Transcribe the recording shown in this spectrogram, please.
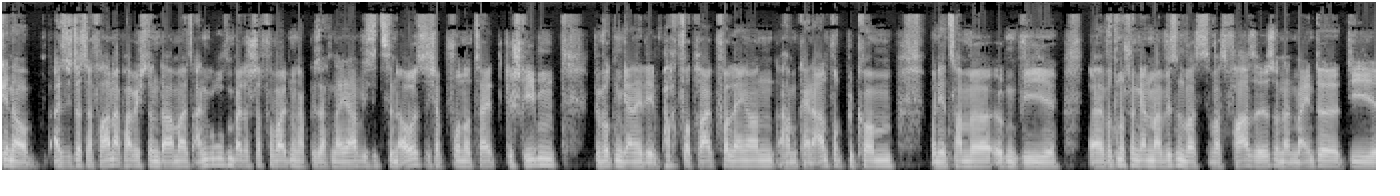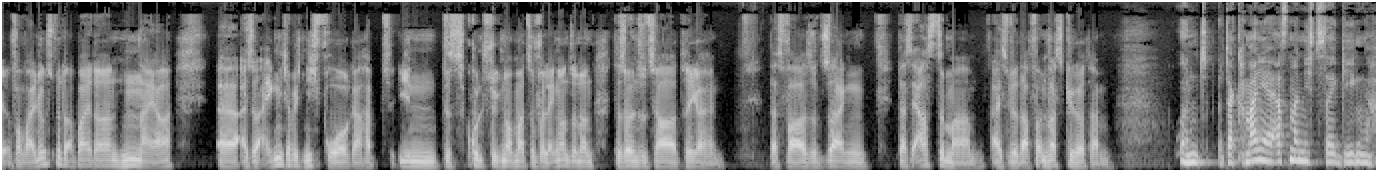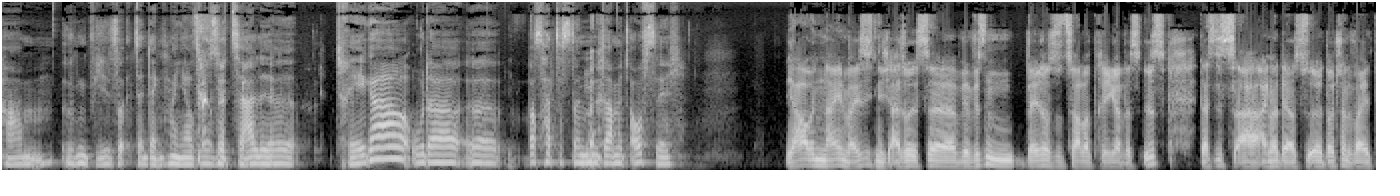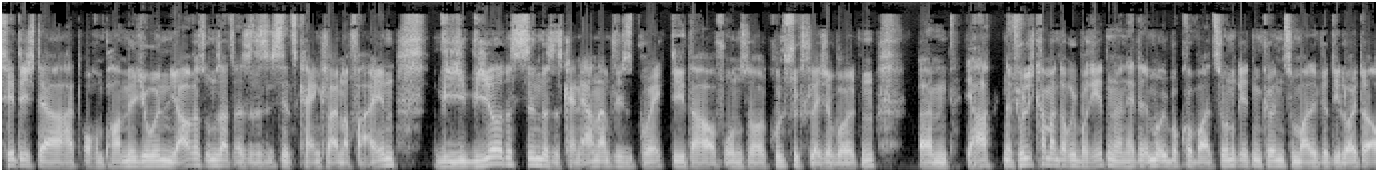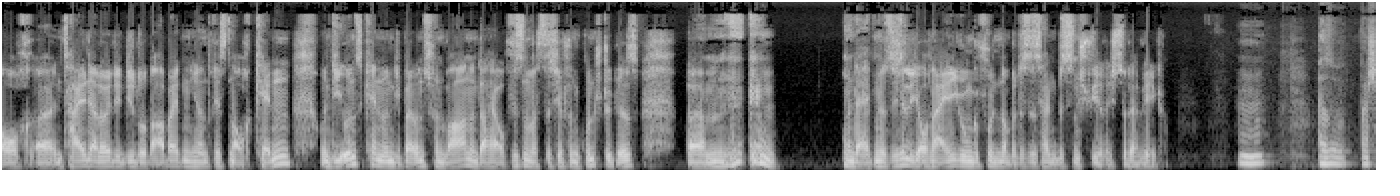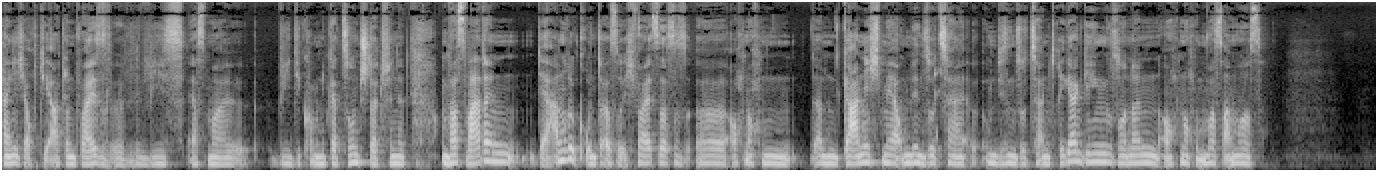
Genau, als ich das erfahren habe, habe ich dann damals angerufen bei der Stadtverwaltung, habe gesagt, na ja, wie sieht's denn aus? Ich habe vor einer Zeit geschrieben, wir würden gerne den Pachtvertrag verlängern, haben keine Antwort bekommen und jetzt haben wir irgendwie, äh, würden wir schon gerne mal wissen, was was Phase ist. Und dann meinte die Verwaltungsmitarbeiterin, hm, naja, äh, also eigentlich habe ich nicht vor gehabt, ihnen das Grundstück nochmal zu verlängern, sondern da soll ein sozialer Träger hin. Das war sozusagen das erste Mal, als wir davon was gehört haben. Und da kann man ja erstmal nichts dagegen haben. Irgendwie, so, da denkt man ja so soziale Träger oder äh, was hat es denn damit auf sich? Ja und nein, weiß ich nicht. Also ist, äh, wir wissen, welcher sozialer Träger das ist. Das ist äh, einer, der ist äh, deutschlandweit tätig, der hat auch ein paar Millionen Jahresumsatz. Also das ist jetzt kein kleiner Verein, wie wir das sind. Das ist kein ehrenamtliches Projekt, die da auf unserer Grundstücksfläche wollten. Ähm, ja, natürlich kann man darüber reden. Man hätte immer über Kooperation reden können, zumal wir die Leute auch, äh, einen Teil der Leute, die dort arbeiten hier in Dresden auch kennen und die uns kennen und die bei uns schon waren und daher auch wissen, was das hier für ein Grundstück ist. Ähm, Und da hätten wir sicherlich auch eine Einigung gefunden, aber das ist halt ein bisschen schwierig, so der Weg. Mhm. Also wahrscheinlich auch die Art und Weise, wie es erstmal, wie die Kommunikation stattfindet. Und was war denn der andere Grund? Also ich weiß, dass es äh, auch noch ein, dann gar nicht mehr um den sozial, um diesen sozialen Träger ging, sondern auch noch um was anderes.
